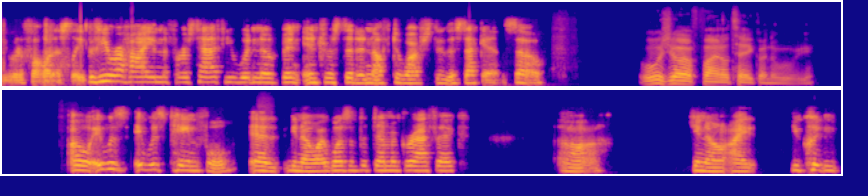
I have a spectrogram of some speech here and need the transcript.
You would have fallen asleep. If you were high in the first half, you wouldn't have been interested enough to watch through the second. So, What was your final take on the movie? oh, it was it was painful, and you know, I wasn't the demographic. Uh, you know, I you couldn't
